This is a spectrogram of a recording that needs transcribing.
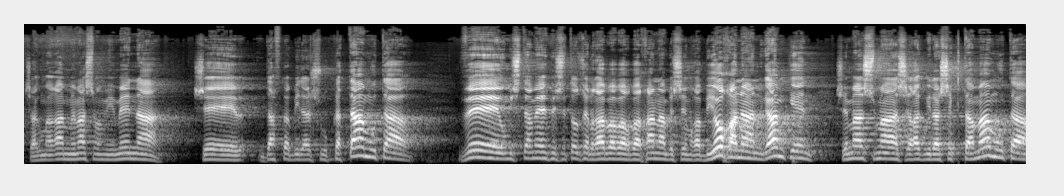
שהגמרא ממשמע ממנה שדווקא בגלל שהוא קטע מותר, והוא משתמש בשיטות של רבא בר בר חנא בשם רבי יוחנן, גם כן, שמשמע שרק בגלל שכתמה מותר.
